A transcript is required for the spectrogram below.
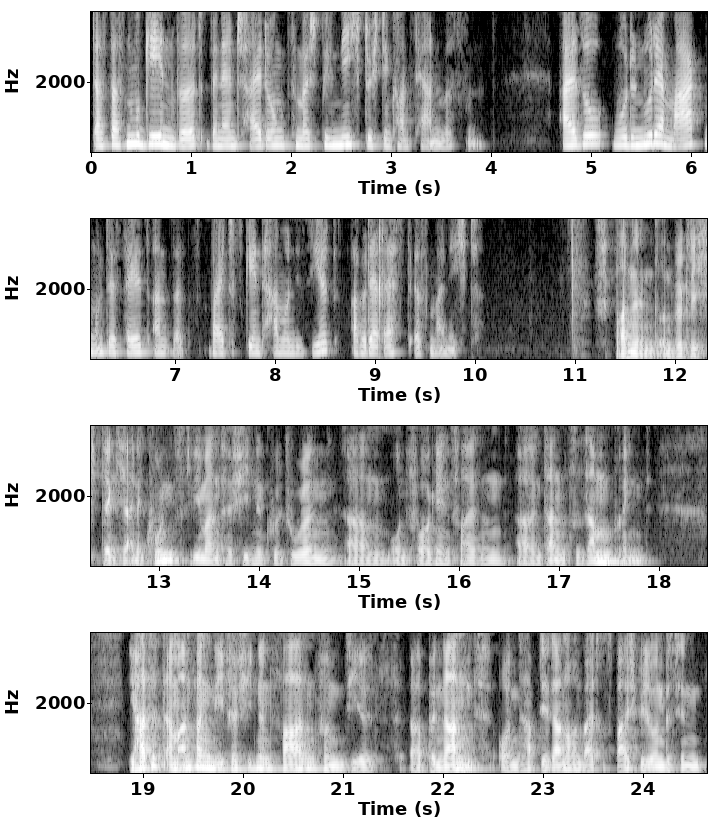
dass das nur gehen wird, wenn Entscheidungen zum Beispiel nicht durch den Konzern müssen. Also wurde nur der Marken- und der Sales-Ansatz weitestgehend harmonisiert, aber der Rest erstmal nicht. Spannend und wirklich, denke ich, eine Kunst, wie man verschiedene Kulturen ähm, und Vorgehensweisen äh, dann zusammenbringt. Ihr hattet am Anfang die verschiedenen Phasen von Deals äh, benannt und habt ihr da noch ein weiteres Beispiel und ein bisschen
